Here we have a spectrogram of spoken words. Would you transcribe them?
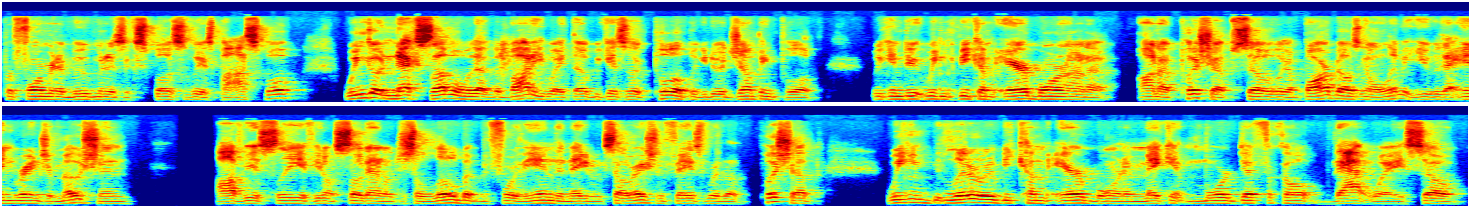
performing a movement as explosively as possible. We can go next level without the body weight though, because like pull up, we can do a jumping pull up. We can do we can become airborne on a on a push up. So, like a barbell is going to limit you with that end range of motion. Obviously, if you don't slow down just a little bit before the end, the negative acceleration phase, where the push up we can literally become airborne and make it more difficult that way. So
